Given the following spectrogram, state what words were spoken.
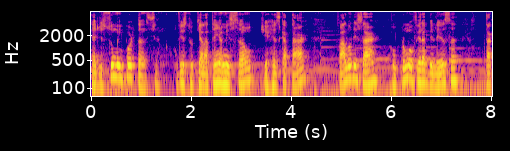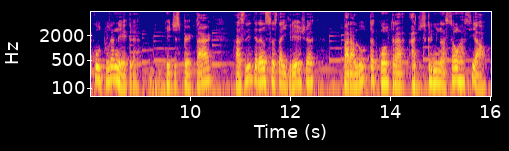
é de suma importância, visto que ela tem a missão de resgatar, valorizar e promover a beleza da cultura negra e despertar as lideranças da igreja para a luta contra a discriminação racial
